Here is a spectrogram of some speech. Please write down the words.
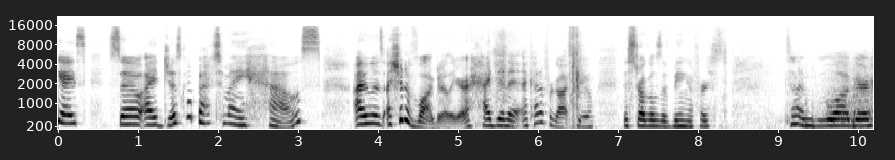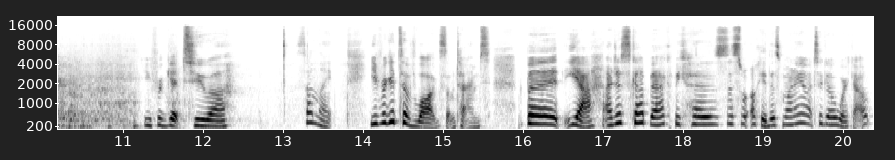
Hey guys, so I just got back to my house. I was I should have vlogged earlier. I didn't. I kind of forgot to. The struggles of being a first time vlogger. You forget to uh sunlight. You forget to vlog sometimes. But yeah, I just got back because this okay, this morning I went to go work out.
